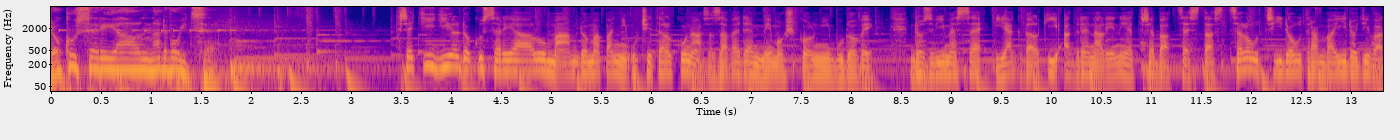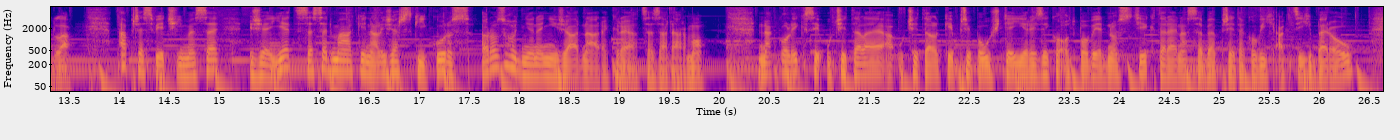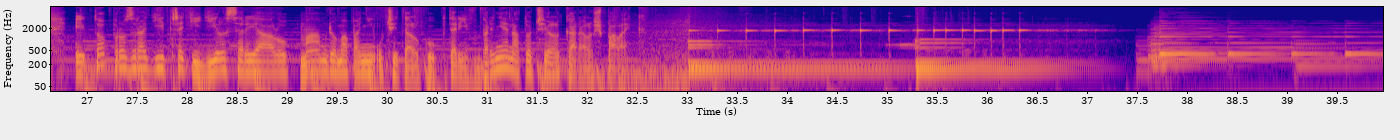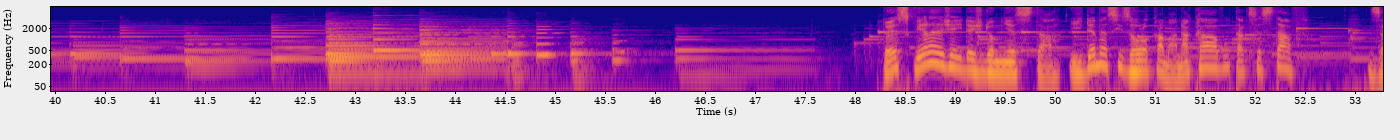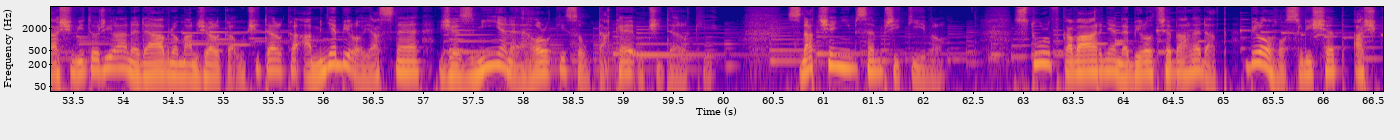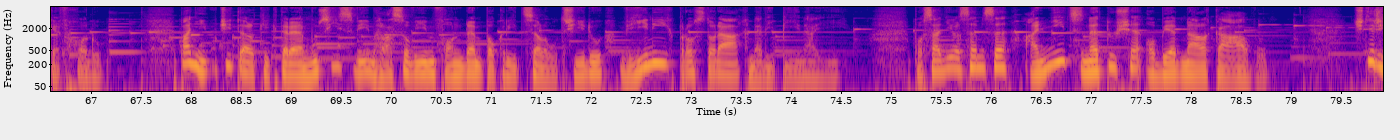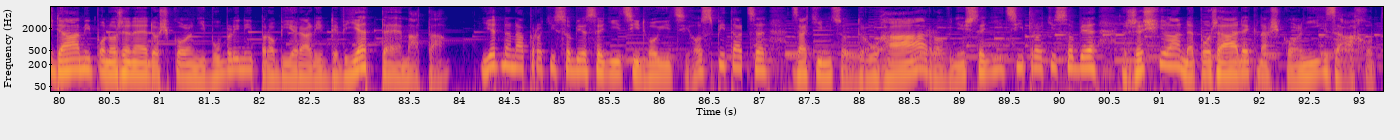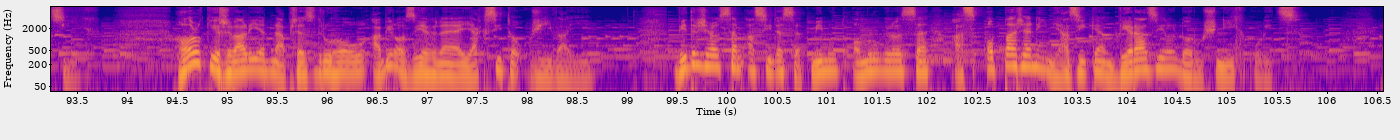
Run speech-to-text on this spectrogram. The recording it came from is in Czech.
Doku-seriál na dvojce. Třetí díl doku seriálu Mám doma paní učitelku nás zavede mimo školní budovy. Dozvíme se, jak velký adrenalin je třeba cesta s celou třídou tramvají do divadla. A přesvědčíme se, že jet se sedmáky na lyžařský kurz rozhodně není žádná rekreace zadarmo. Nakolik si učitelé a učitelky připouštějí riziko odpovědnosti, které na sebe při takových akcích berou? I to prozradí třetí díl seriálu Mám doma paní učitelku, který v Brně natočil Karel Špalek. To je skvělé, že jdeš do města. Jdeme si s holkama na kávu, tak se stav. Zašvitořila nedávno manželka učitelka a mně bylo jasné, že zmíněné holky jsou také učitelky. S nadšením jsem přikývl. Stůl v kavárně nebylo třeba hledat, bylo ho slyšet až ke vchodu. Paní učitelky, které musí svým hlasovým fondem pokrýt celou třídu, v jiných prostorách nevypínají. Posadil jsem se a nic netuše objednal kávu. Čtyři dámy ponořené do školní bubliny probírali dvě témata. Jedna naproti sobě sedící dvojící hospitalce, zatímco druhá, rovněž sedící proti sobě, řešila nepořádek na školních záchodcích. Holky řvaly jedna přes druhou a bylo zjevné, jak si to užívají. Vydržel jsem asi deset minut, omluvil se a s opařeným jazykem vyrazil do rušných ulic.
